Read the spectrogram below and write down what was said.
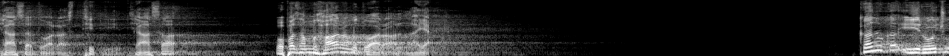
ధ్యాస ద్వారా స్థితి ధ్యాస ఉపసంహారము ద్వారా లయ. కనుక ఈరోజు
